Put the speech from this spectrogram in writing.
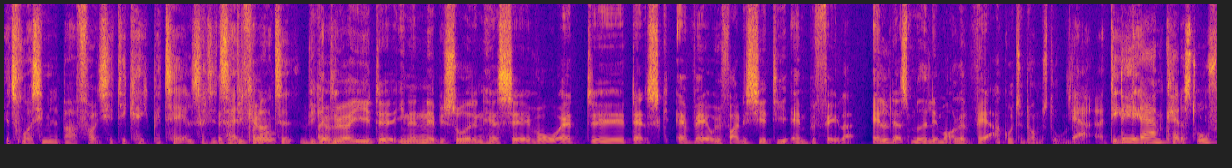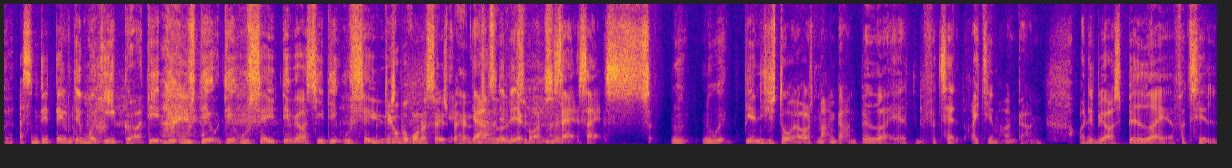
Jeg tror simpelthen bare, at folk siger, at det kan ikke betale sig. Det altså, tager vi for lang tid. Vi kan de... høre i, et, øh, i en anden episode af den her serie, hvor at øh, Dansk Erhverv jo faktisk siger, at de anbefaler alle deres medlemmer at lade være at gå til domstolen. Ja, det, det, det er en katastrofe. Altså, det, det, det må de ikke gøre. Det, det, det, det, det, er useriøst. det vil jeg også sige, det er useriøst. Det er jo på grund af sagsbehandlingstiden. Ja, det ved jeg godt. Men så, så, så, nu, nu bliver en historie også mange gange bedre af at blive fortalt rigtig mange gange. Og det bliver også bedre af at fortælle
